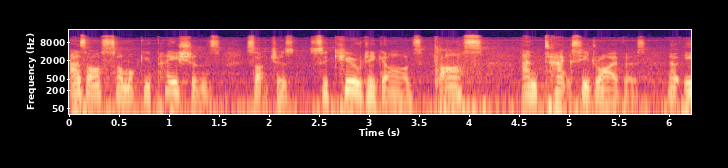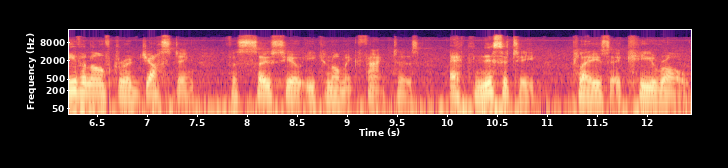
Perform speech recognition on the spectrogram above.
as are some occupations, such as security guards, bus and taxi drivers. Now, even after adjusting for socio-economic factors, ethnicity plays a key role.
